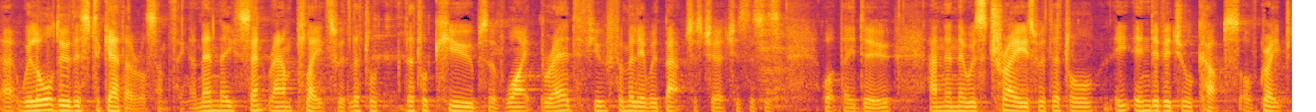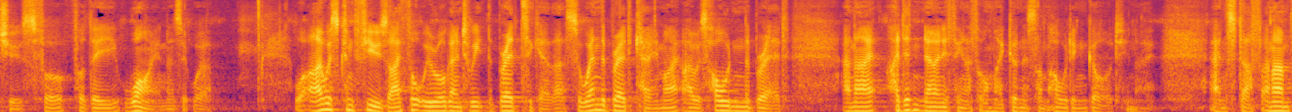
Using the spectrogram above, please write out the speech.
uh, we'll all do this together or something. And then they sent round plates with little, little cubes of white bread. If you're familiar with Baptist churches, this is what they do. And then there was trays with little individual cups of grape juice for, for the wine, as it were. Well, I was confused. I thought we were all going to eat the bread together. So when the bread came, I, I was holding the bread. And I, I didn't know anything. I thought, oh my goodness, I'm holding God, you know, and stuff. And I'm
